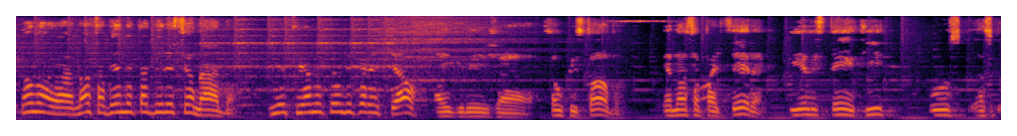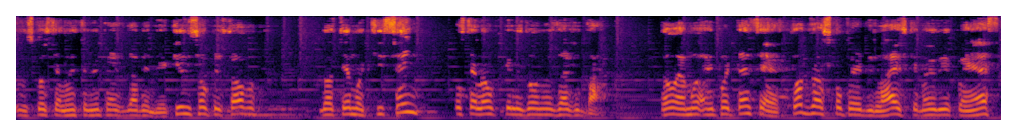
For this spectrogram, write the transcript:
Então a nossa venda está direcionada. E esse ano tem um diferencial. A igreja São Cristóvão é nossa parceira e eles têm aqui os, os costelões também para ajudar a vender. Aqui no São Cristóvão nós temos aqui 100 costelão que eles vão nos ajudar. Então é a importância é, todos os companheiros de lives, que a maioria conhece,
